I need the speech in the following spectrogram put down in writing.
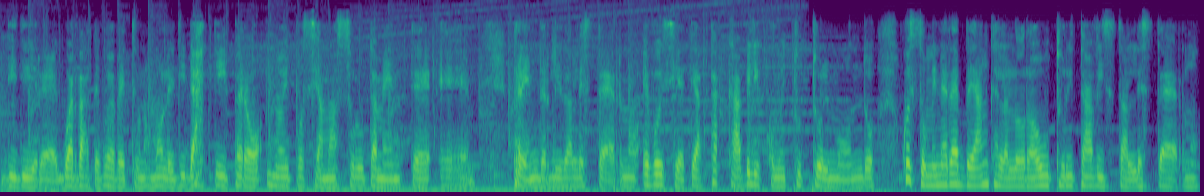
di dire guardate voi avete una mole di dati però noi possiamo assolutamente eh, prenderli dall'esterno e voi siete attaccabili come tutto il mondo. Questo minerebbe anche la loro autorità vista all'esterno,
